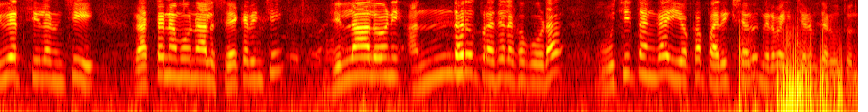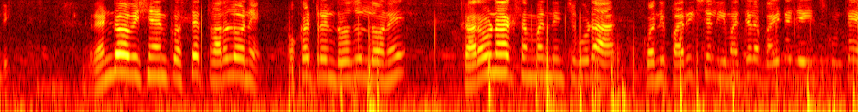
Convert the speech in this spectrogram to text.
యుహెచ్సిల నుంచి రక్త నమూనాలు సేకరించి జిల్లాలోని అందరూ ప్రజలకు కూడా ఉచితంగా ఈ యొక్క పరీక్షలు నిర్వహించడం జరుగుతుంది. రెండో విషయానికి వస్తే త్వరలోనే ఒకటి రెండు రోజుల్లోనే కరోనాకు సంబంధించి కూడా కొన్ని పరీక్షలు ఈ మధ్యలో బయట చేయించుకుంటే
